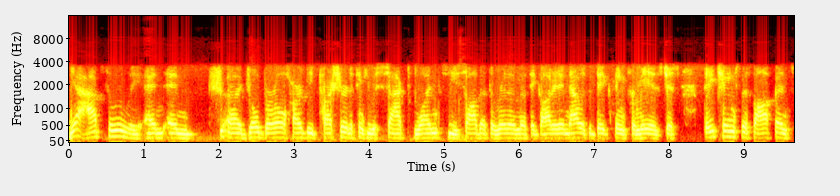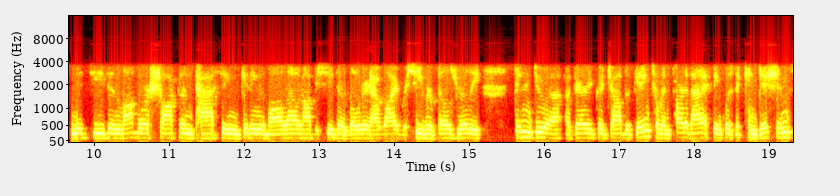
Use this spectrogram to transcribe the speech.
Yeah, absolutely, and and uh, Joe Burrow hardly pressured. I think he was sacked once. You saw that the rhythm that they got it in. That was the big thing for me is just they changed this offense midseason. A lot more shotgun passing, getting the ball out. Obviously, they're loaded at wide receiver. Bills really didn't do a, a very good job of getting to him. And part of that, I think, was the conditions.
